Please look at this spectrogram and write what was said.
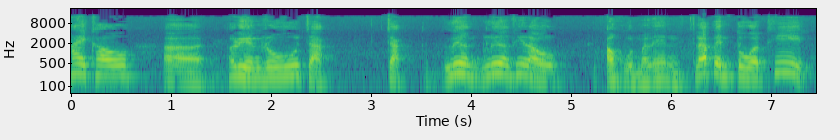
ให้เขาเอ่อเรียนรู้จากจากเรื่องเรื่องที่เราเอาหุ่นมาเล่น แล้วเป็นตัวที่เอ่อ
